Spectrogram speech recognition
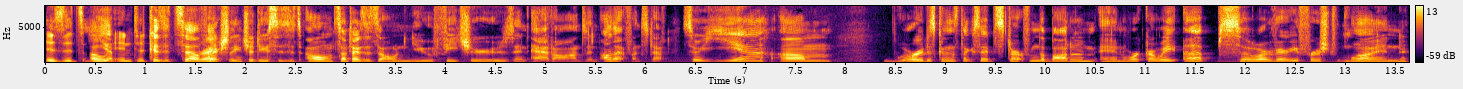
is its own Yep, entity because itself right? actually introduces its own sometimes its own new features and add-ons and all that fun stuff so yeah um we're just gonna like i said start from the bottom and work our way up so our very first one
